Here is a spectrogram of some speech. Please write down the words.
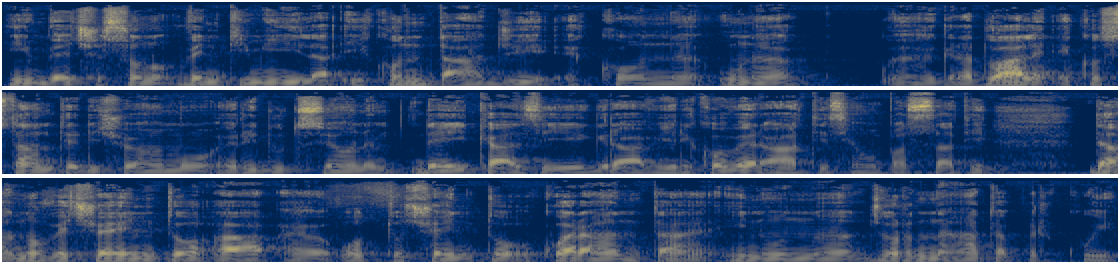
invece sono 20.000 i contagi con una eh, graduale e costante dicevamo, riduzione dei casi gravi ricoverati, siamo passati da 900 a eh, 840 in una giornata, per cui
